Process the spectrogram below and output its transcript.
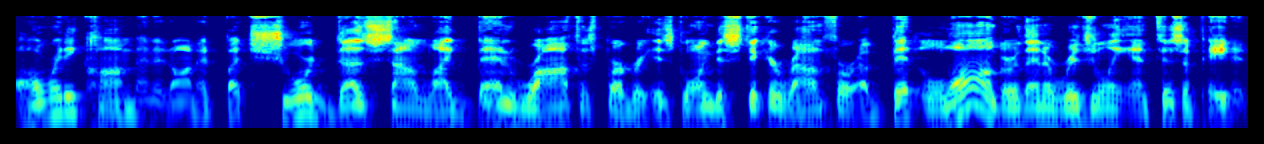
already commented on it, but sure does sound like Ben Roethlisberger is going to stick around for a bit longer than originally anticipated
